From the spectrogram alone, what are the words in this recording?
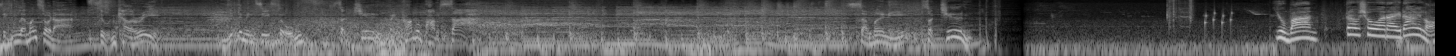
สิงห์เลมอนโซดาศูนย์แคลอรี่ วิตามินซีสูง สดชื่นไปพร้อมกับความซ่า ซัมเมอร์นี้สดชื่น อยู่บ้านเราโชว์อะไรได้เหรอ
